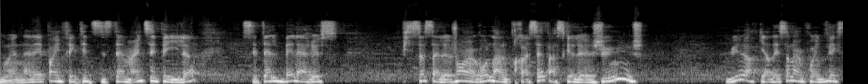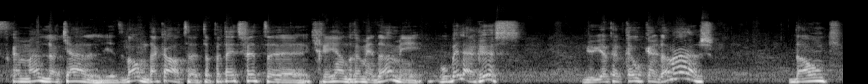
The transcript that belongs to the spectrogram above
ou n'allait pas infecter de système. Un de ces pays-là, c'était le Belarus. Puis ça, ça a joué un rôle dans le procès parce que le juge, lui, il a regardé ça d'un point de vue extrêmement local. Il a dit, bon, d'accord, tu as, peut-être fait euh, créer Andromeda, mais au Belarus, il n'y a eu à peu près aucun dommage. Donc,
